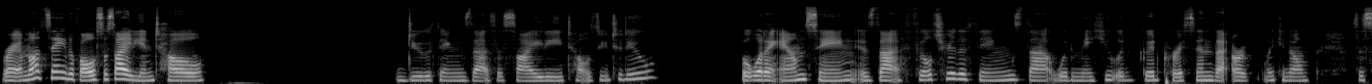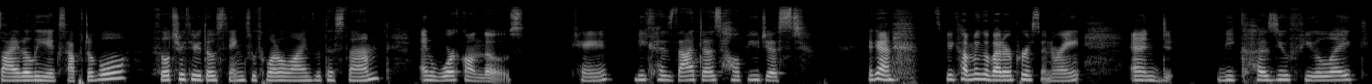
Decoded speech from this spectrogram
Right? I'm not saying to follow society and tell do the things that society tells you to do but what I am saying is that filter the things that would make you a good person that are like, you know, societally acceptable. Filter through those things with what aligns with Islam and work on those. Okay? Because that does help you just again, it's becoming a better person, right? And because you feel like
